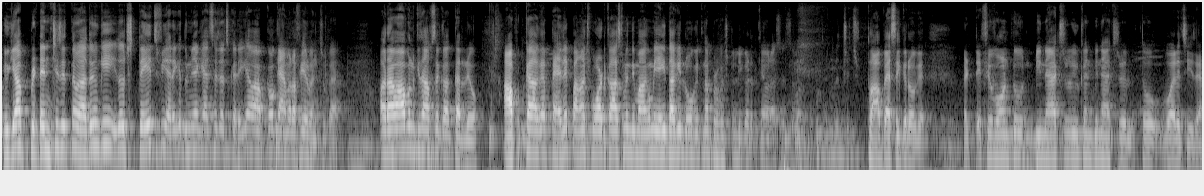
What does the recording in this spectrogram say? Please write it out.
क्योंकि आप प्रिटेंशियस इतने हो जाते हो क्योंकि जो स्टेज फियर है कि दुनिया कैसे जज करेगी अब आपका कैमरा फियर बन चुका है। और अब आप उनके हिसाब से कर रहे हो। आपका अगर पहले पाँच पॉडकास्ट में दिमाग में यही था कि लोग इतना प्रोफेशनली करते हैं और ऐसे ऐसे हैं, तो आप ऐसे ही करोगे। But if you want to be natural you can be natural तो वो वाली चीज़ है।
